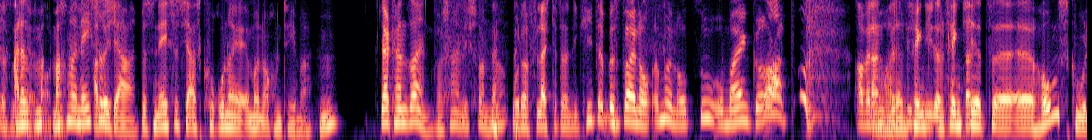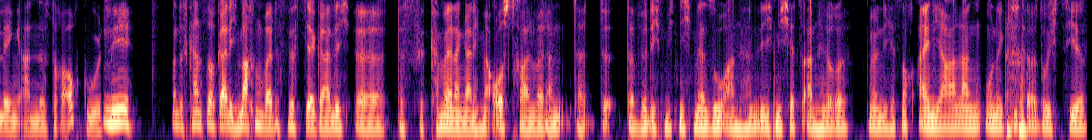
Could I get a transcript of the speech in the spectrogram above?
das ist also, ja machen wir nächstes ich, Jahr. Bis nächstes Jahr ist Corona ja immer noch ein Thema. Hm? Ja, kann sein. Wahrscheinlich schon, ne? Oder vielleicht hat er die Kita bis dahin auch immer noch zu. Oh mein Gott. Aber dann, oh, dann fängt, nee, dann fängt jetzt äh, Homeschooling an. Das ist doch auch gut. Nee. Und das kannst du auch gar nicht machen, weil das wisst ihr ja gar nicht, äh, das kann man ja dann gar nicht mehr ausstrahlen, weil dann, da, da, da würde ich mich nicht mehr so anhören, wie ich mich jetzt anhöre, wenn ich jetzt noch ein Jahr lang ohne Kita durchziehe.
